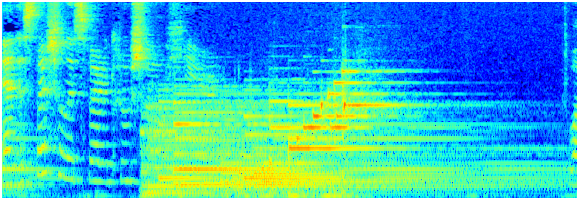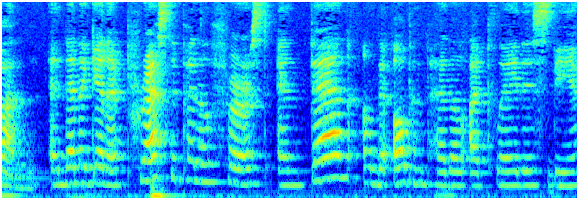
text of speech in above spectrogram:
And especially it's very crucial here. One. And then again I press the pedal first and then on the open pedal I play this B.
